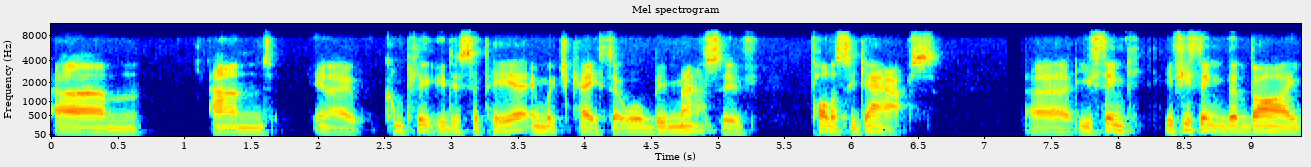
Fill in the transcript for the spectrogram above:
um, and, you know, completely disappear? In which case, there will be massive policy gaps. Uh, you think if you think that by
